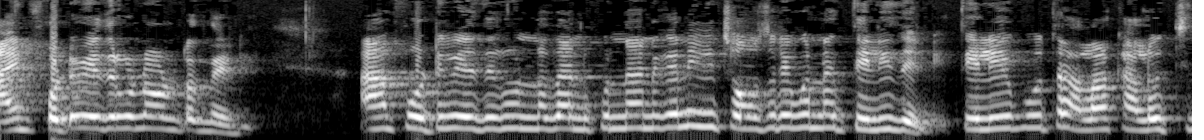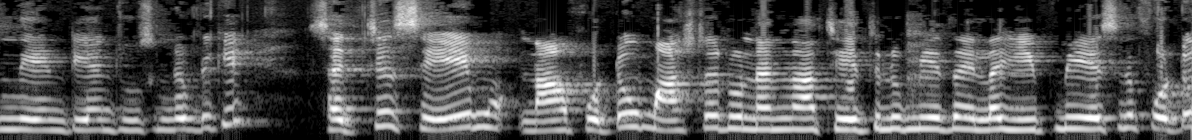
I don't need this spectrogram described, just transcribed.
ఆయన ఫోటో ఎదురుకుండా ఉంటుందండి. ఆ ఫోటో ఎదురు ఉన్నది అనుకున్నాను కానీ ఈ సంవత్సరం ఏమో నాకు తెలియదండి తెలియకపోతే అలా కళ వచ్చింది ఏంటి అని చూసుకునేటప్పటికి సత్య సేమ్ నా ఫోటో మాస్టర్ నన్ను నా చేతుల మీద ఇలా ఈపు వేసిన ఫోటో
